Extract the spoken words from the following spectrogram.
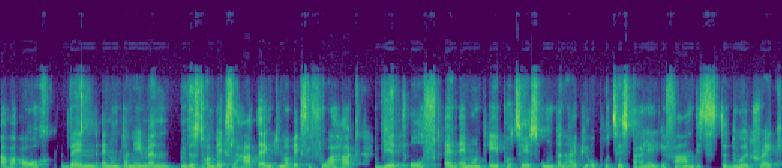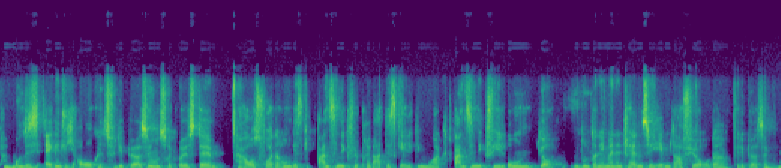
aber auch, wenn ein Unternehmen Investorenwechsel hat, Eigentümerwechsel vorhat, wird oft ein M&A-Prozess und ein IPO-Prozess parallel gefahren. Das ist der Dual Track mhm. und das ist eigentlich auch jetzt für die Börse unsere größte Herausforderung. Es gibt wahnsinnig viel privates Geld im Markt, wahnsinnig viel und ja, und Unternehmen entscheiden sich eben dafür oder für die Börse. Mhm.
